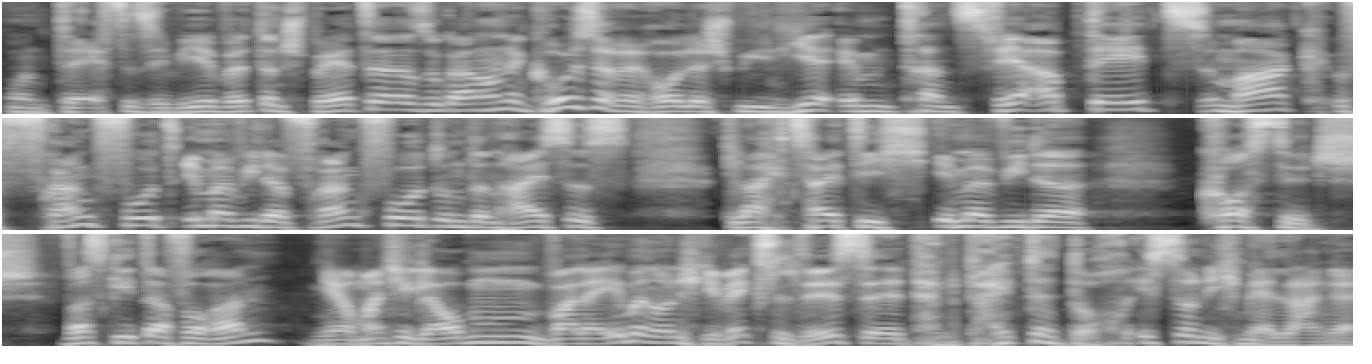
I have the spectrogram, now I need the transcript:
Und der FC Sevilla wird dann später sogar noch eine größere Rolle spielen. Hier im Transfer-Update, Marc, Frankfurt, immer wieder Frankfurt und dann heißt es gleichzeitig immer wieder Kostic. Was geht da voran? Ja, manche glauben, weil er immer noch nicht gewechselt ist, äh, dann bleibt er doch, ist doch nicht mehr lange.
